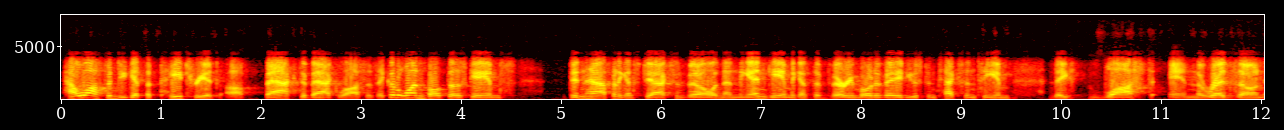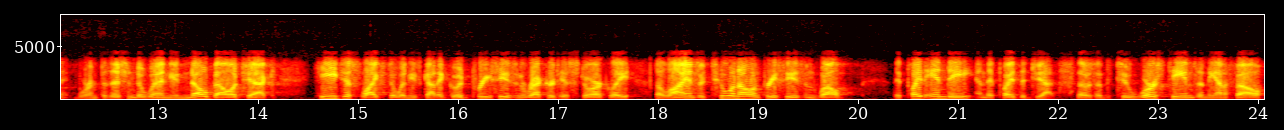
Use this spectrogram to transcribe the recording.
How often do you get the Patriots off back-to-back losses? They could have won both those games. Didn't happen against Jacksonville, and then the end game against a very motivated Houston Texan team, they lost in the red zone. We're in position to win. You know Belichick. He just likes to win. He's got a good preseason record historically. The Lions are 2 0 in preseason. Well, they played Indy and they played the Jets. Those are the two worst teams in the NFL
